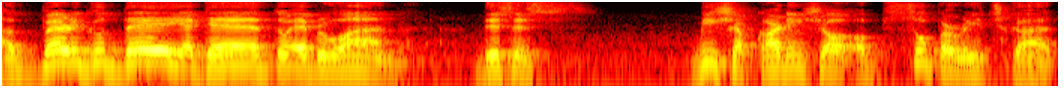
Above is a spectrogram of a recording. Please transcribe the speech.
A very good day again to everyone. This is Bishop Carding Show of Super Rich God.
